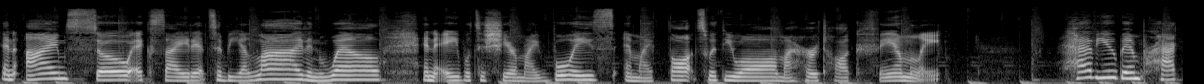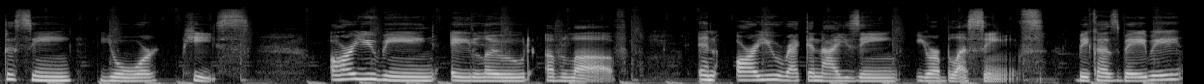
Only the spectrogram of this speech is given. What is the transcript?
And I'm so excited to be alive and well and able to share my voice and my thoughts with you all, my Her Talk family. Have you been practicing your peace? Are you being a load of love? And are you recognizing your blessings? Because, baby,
